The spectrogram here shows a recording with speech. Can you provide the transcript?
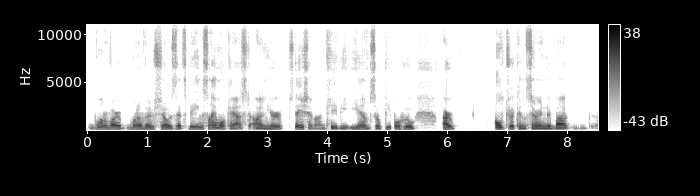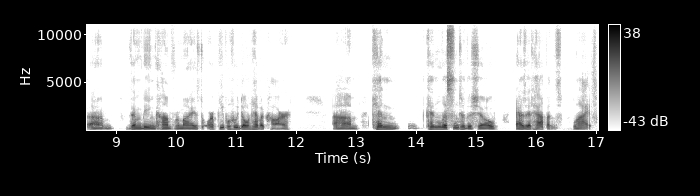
one of our one of the shows that's being simulcast on your station on KBEM. So people who are ultra concerned about um, them being compromised, or people who don't have a car, um, can can listen to the show as it happens live.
